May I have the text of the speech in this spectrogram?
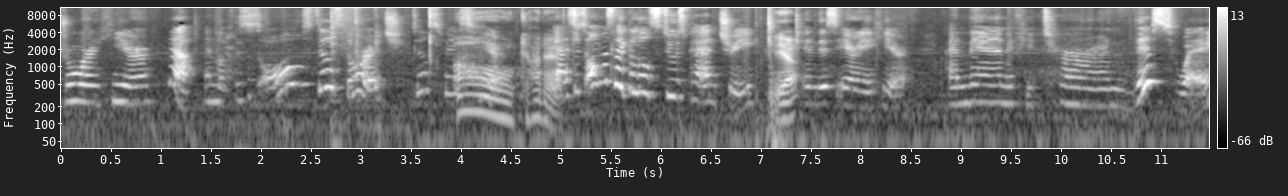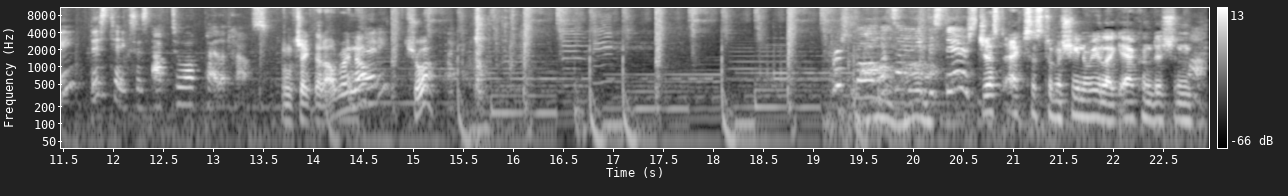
drawer here. Yeah, and look, this is all still storage, still space here. Oh, got it. Yeah, so it's almost like a little stew's pantry Yeah. in this area here. And then if you turn this way, this takes us up to our pilot house. We'll check that out right now. Ready? Sure. First of all, what's underneath the stairs? Just access to machinery like air condition Ah.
